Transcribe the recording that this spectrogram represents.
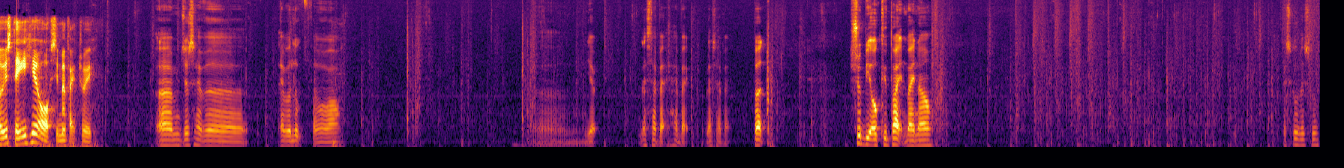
Are you staying here or cement factory? Um, just have a have a look for a while. Um, yep. Let's head back. Head back. Let's head back. But should be occupied by now. Let's go. Let's go.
